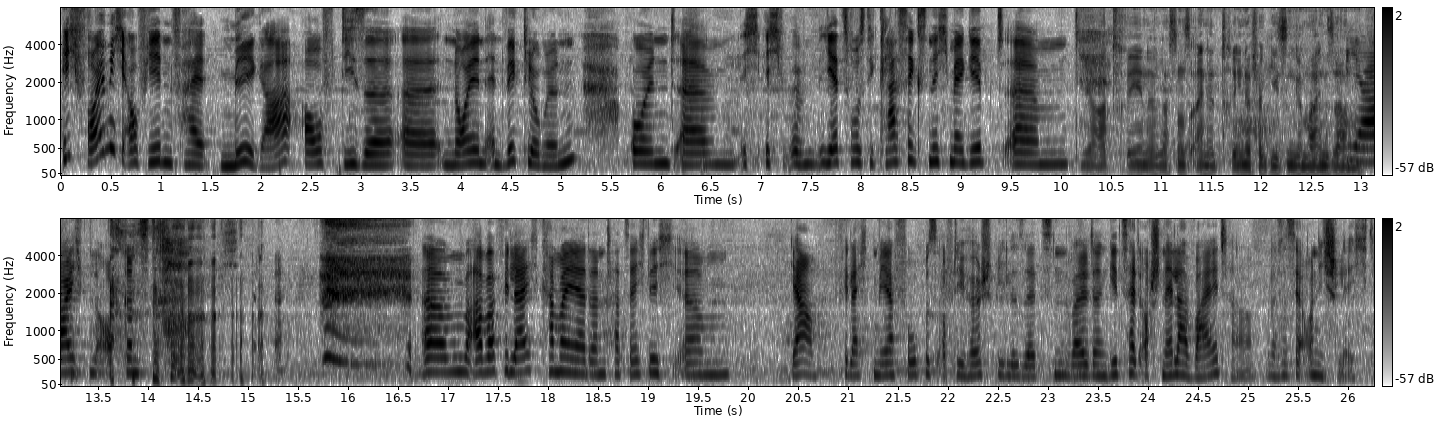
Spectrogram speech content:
Ich freue mich auf jeden Fall mega auf diese äh, neuen Entwicklungen. Und ähm, ich, ich, ähm, jetzt, wo es die Classics nicht mehr gibt. Ähm, ja, Träne, lass uns eine Träne vergießen gemeinsam. Ja, ich bin auch ganz traurig. ähm, aber vielleicht kann man ja dann tatsächlich, ähm, ja, vielleicht mehr Fokus auf die Hörspiele setzen, weil dann geht es halt auch schneller weiter. Das ist ja auch nicht schlecht.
